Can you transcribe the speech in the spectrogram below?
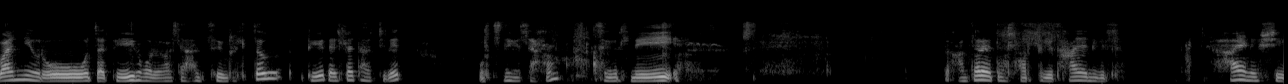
ванны өрөө. За тэгээд энэ гурыг сайхан цэвэрлэлцэн. Тэгээд ажиллаа таарч ирээд үлдснийгээ сайхан цэвэрлэнэ ганцаараа байдаг болохоор тэгээд хаяа нэг л хаяа нэг ши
